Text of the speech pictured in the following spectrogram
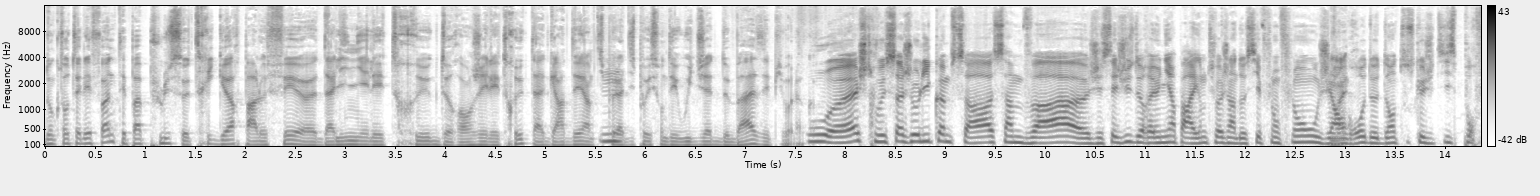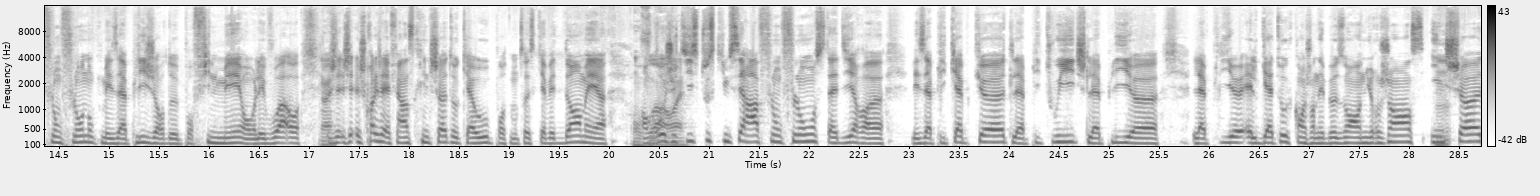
Donc ton téléphone, t'es pas plus euh, trigger par le fait euh, d'aligner les trucs, de ranger les trucs, t'as gardé un petit peu Mm. la disposition des widgets de base et puis voilà. quoi. Ouais, je trouvais ça joli comme ça, ça me va. Euh, J'essaie juste de réunir, par exemple, tu vois, j'ai un dossier flonflon où j'ai en gros dedans tout ce que j'utilise pour flonflon, donc mes applis, genre de pour filmer, on les voit. Oh, Ouais. je crois que j'avais fait un screenshot au cas où pour te montrer ce qu'il y avait dedans, mais On en voit, gros, ouais. j'utilise tout ce qui me sert à flonflon, c'est-à-dire euh, les applis CapCut, l'appli Twitch, l'appli euh, l'appli Elgato quand j'en ai besoin en urgence, Mm. InShot.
